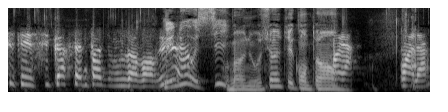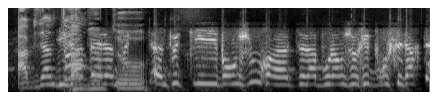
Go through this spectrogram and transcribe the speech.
c'était super sympa de vous avoir vu. Mais hein. nous aussi. Bah, Nous aussi, on était contents. Voilà. Voilà. À bientôt. Un petit, un petit bonjour euh, de la boulangerie Brousset d'Arthès.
